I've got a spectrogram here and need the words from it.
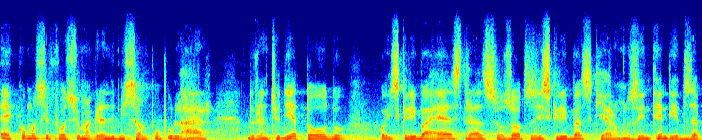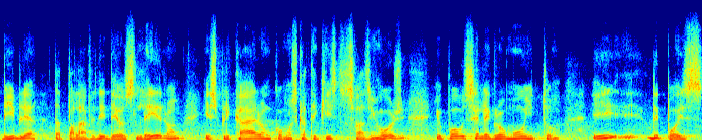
é como se fosse uma grande missão popular. Durante o dia todo, o escriba Esdras, os outros escribas, que eram os entendidos da Bíblia, da palavra de Deus, leram, explicaram, como os catequistas fazem hoje, e o povo se alegrou muito. E depois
